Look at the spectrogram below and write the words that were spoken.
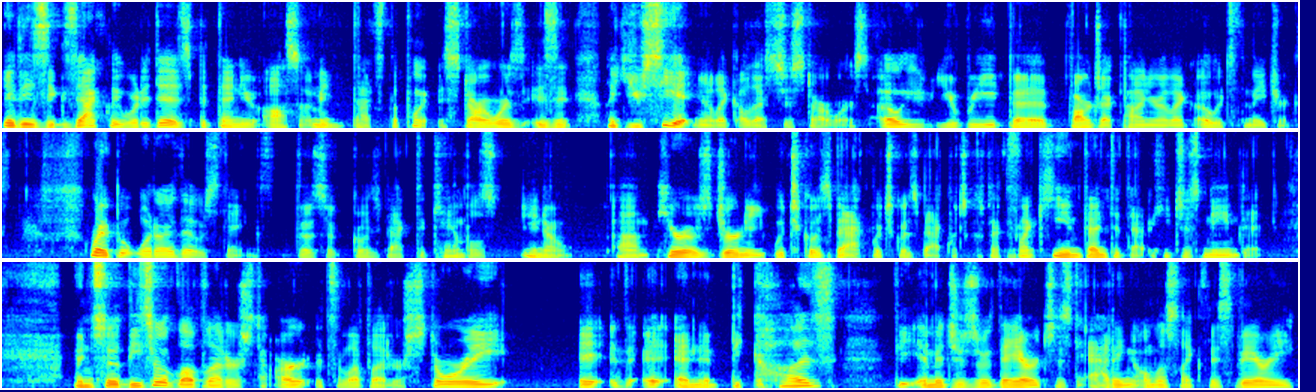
It is exactly what it is, but then you also, I mean, that's the point. Star Wars isn't like you see it and you're like, oh, that's just Star Wars. Oh, you, you read the Varjak Paw and you're like, oh, it's the Matrix. Right, but what are those things? Those are, goes back to Campbell's, you know, um, hero's journey, which goes back, which goes back, which goes back. It's like he invented that. He just named it. And so these are love letters to art. It's a love letter story. It, it, and because the images are there, it's just adding almost like this very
